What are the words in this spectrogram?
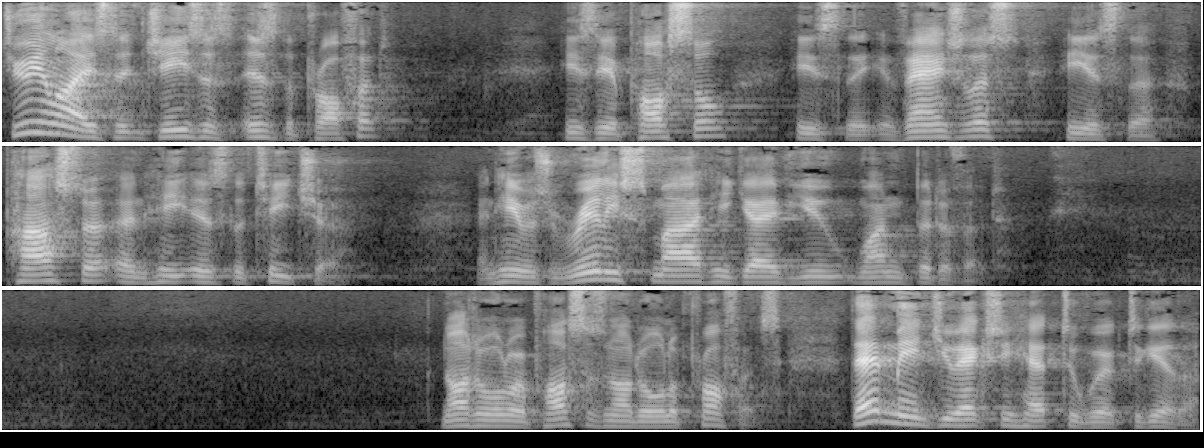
Do you realize that Jesus is the prophet? He's the apostle, he's the evangelist, he is the pastor, and he is the teacher and he was really smart, he gave you one bit of it. Not all are apostles, not all are prophets. That meant you actually had to work together.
